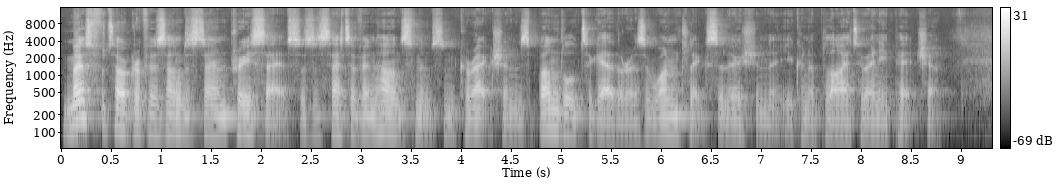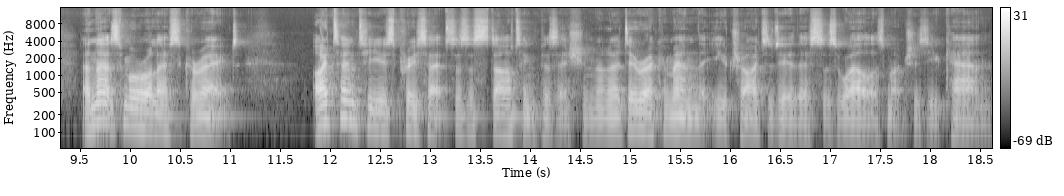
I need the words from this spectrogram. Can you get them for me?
Most photographers understand presets as a set of enhancements and corrections bundled together as a one-click solution that you can apply to any picture. And that's more or less correct. I tend to use presets as a starting position and I do recommend that you try to do this as well as much as you can.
